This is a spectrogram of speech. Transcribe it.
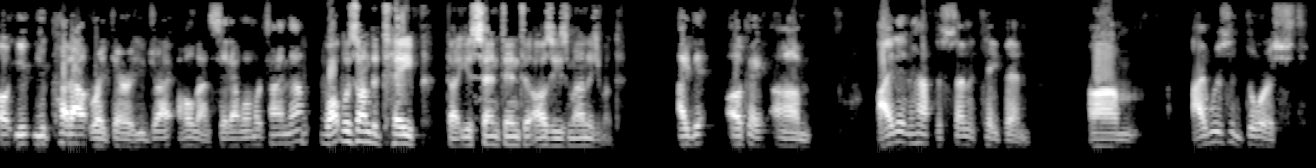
Oh, you you cut out right there. You dry, hold on. Say that one more time now. What was on the tape that you sent into Ozzy's management? I did. Okay. Um, I didn't have to send a tape in. Um, I was endorsed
